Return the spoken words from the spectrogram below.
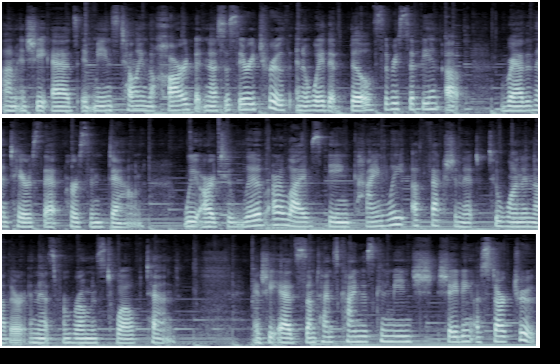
Um, and she adds, it means telling the hard but necessary truth in a way that builds the recipient up rather than tears that person down. We are to live our lives being kindly affectionate to one another, and that's from Romans 12 10. And she adds, sometimes kindness can mean sh- shading a stark truth.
